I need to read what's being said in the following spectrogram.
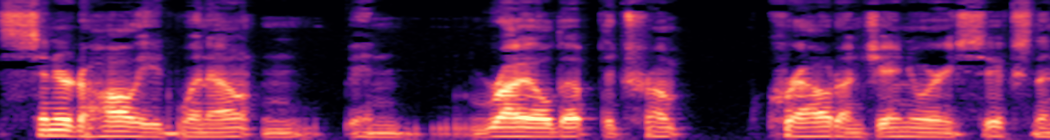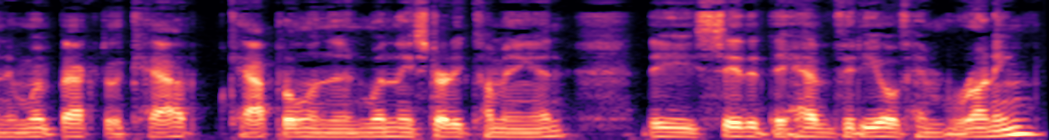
Senator Hawley had went out and and riled up the Trump crowd on January 6th, and then went back to the cap- Capitol. And then when they started coming in, they say that they have video of him running,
